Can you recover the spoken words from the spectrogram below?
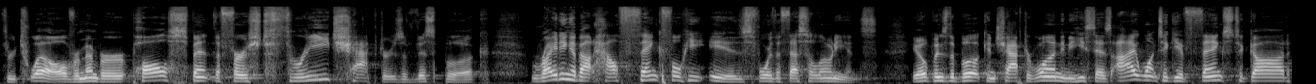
through 12. Remember, Paul spent the first three chapters of this book writing about how thankful he is for the Thessalonians. He opens the book in chapter 1 and he says, I want to give thanks to God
